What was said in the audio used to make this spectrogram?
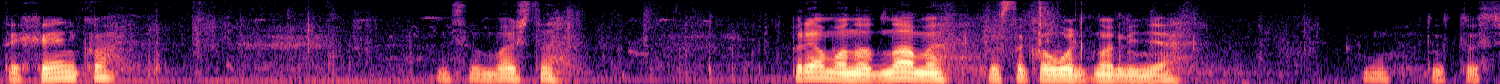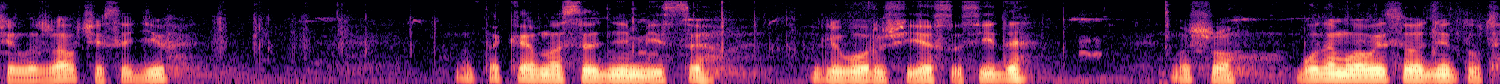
Тихенько. Ось ви бачите, прямо над нами високовольтна лінія. Ну, Тут хтось чи лежав, чи сидів. Ось таке в нас сьогодні місце. Ліворуч є сусіди. Ну що, будемо ловити сьогодні тут.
